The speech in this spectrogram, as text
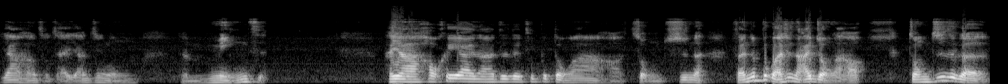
央行总裁杨金龙的名字，哎呀，好黑暗啊！这这听不懂啊！哈，总之呢，反正不管是哪一种了哈，总之这个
